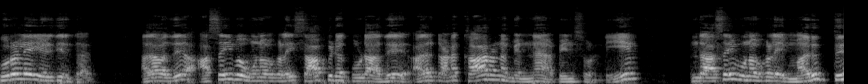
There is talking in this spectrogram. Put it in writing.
குறளே எழுதியிருக்காரு. அதாவது அசைவ உணவுகளை சாப்பிடக்கூடாது. அதற்கான காரணம் என்ன அப்படின்னு சொல்லி இந்த அசைவ உணவுகளை மறுத்து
